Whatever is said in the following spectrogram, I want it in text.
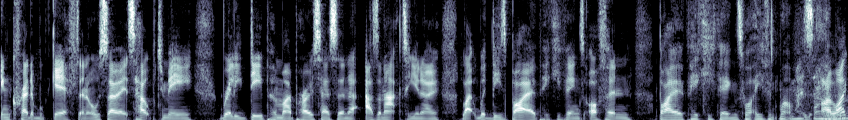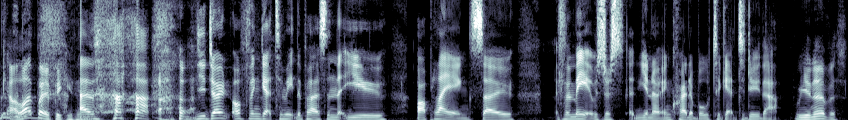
incredible gift. And also, it's helped me really deepen my process and as an actor. You know, like with these biopicky things, often biopicky things. What even? What am I saying? I like it. I like biopicky things. Um, you don't often get to meet the person that you are playing. So for me, it was just you know incredible to get to do that. Were you nervous?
